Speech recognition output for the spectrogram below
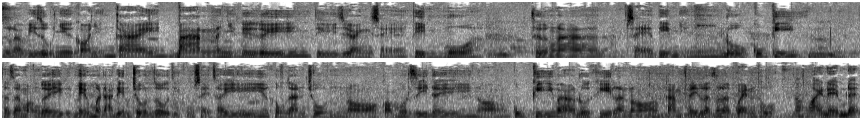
tức là ví dụ như có những cái bàn hay những cái ghế thì duy anh sẽ tìm mua thường là sẽ tìm những đồ cũ kỹ thật ra mọi người nếu mà đã đến trốn rồi thì cũng sẽ thấy không gian trốn nó có một gì đấy nó cũ kỹ và đôi khi là nó cảm thấy là rất là quen thuộc. Nó hoài niệm đấy.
